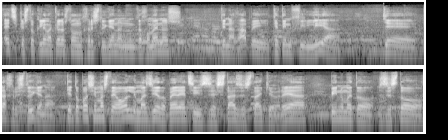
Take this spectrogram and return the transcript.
έτσι και στο κλίμα και όλων των Χριστουγέννων ενδεχομένως την αγάπη και την φιλία και τα Χριστούγεννα και το πώς είμαστε όλοι μαζί εδώ πέρα έτσι ζεστά ζεστά και ωραία πίνουμε το ζεστό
